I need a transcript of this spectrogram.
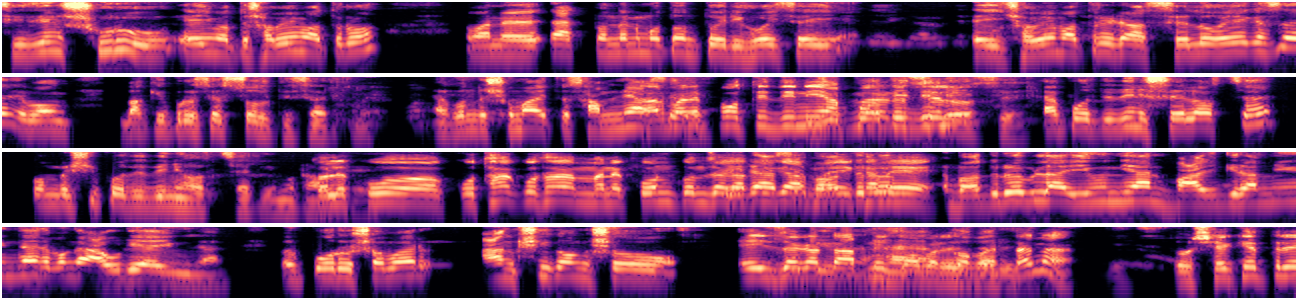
সিজন শুরু এই মাত্র সবে মাত্র মানে এক টনের মতন তৈরি হয়েছে এই- সবে মাত্র এটা সেলও হয়ে গেছে এবং বাকি প্রসেস চলতেছে আর কি। এখন তো সময় তো সামনে আছে। মানে প্রতিদিনই সেল হচ্ছে? হ্যাঁ প্রতিদিন সেল হচ্ছে কম বেশি প্রতিদিনই হচ্ছে আর কি তাহলে মোটামুটি কোথা কোথা মানে কোন কোন জায়গা থেকে আপনার এখানে ভদ্রবিলা ইউনিয়ন বাসগ্রাম ইউনিয়ন এবং আউডিয়া ইউনিয়ন। পৌরসভার আংশিক অংশ এই জায়গাটা আপনি হ্যাঁ, কভারেজ দেন তাই না? তো সেক্ষেত্রে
